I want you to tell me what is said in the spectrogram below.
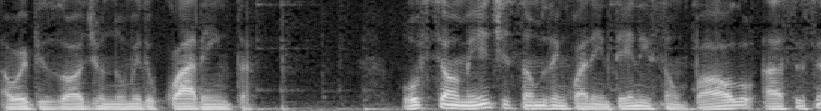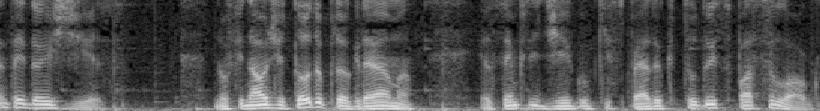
ao episódio número 40? Oficialmente estamos em quarentena em São Paulo há 62 dias. No final de todo o programa, eu sempre digo que espero que tudo isso passe logo.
